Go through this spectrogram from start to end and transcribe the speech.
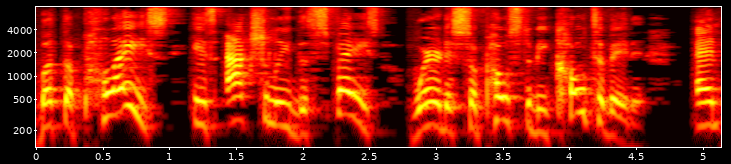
but the place is actually the space where it is supposed to be cultivated. And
